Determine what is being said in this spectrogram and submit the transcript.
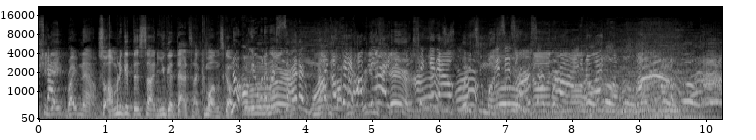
sushi guy. date right now. So I'm gonna get this side and you get that side. Come on, let's go. No, I'll get whatever side I want. no, Okay, we're Javier, gonna I think you should get out. Way too much. This is her No, no, no, surprise. no, You know what?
